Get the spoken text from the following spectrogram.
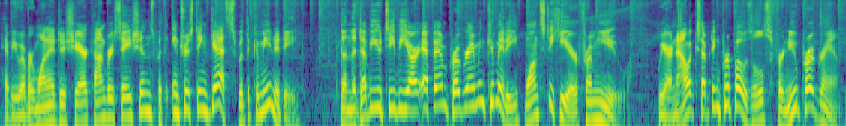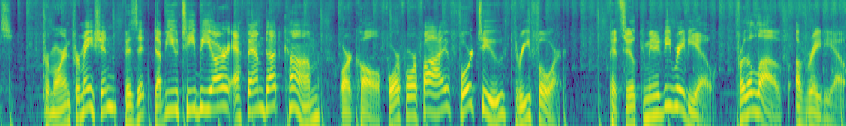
Have you ever wanted to share conversations with interesting guests with the community? Then the WTBR FM Programming Committee wants to hear from you. We are now accepting proposals for new programs. For more information, visit WTBRFM.com or call 445 4234. Pittsfield Community Radio, for the love of radio.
